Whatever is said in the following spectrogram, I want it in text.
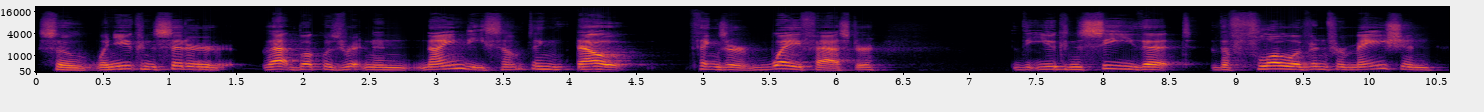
So when you consider that book was written in 90 something, now things are way faster. That you can see that the flow of information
